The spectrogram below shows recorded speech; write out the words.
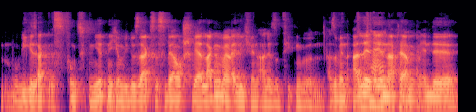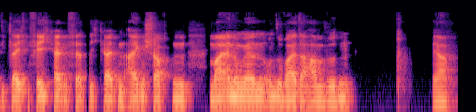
wo, wie gesagt, es funktioniert nicht. Und wie du sagst, es wäre auch schwer langweilig, wenn alle so ticken würden. Also wenn alle Total. nachher am Ende die gleichen Fähigkeiten, Fertigkeiten, Eigenschaften, Meinungen und so weiter haben würden, ja,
